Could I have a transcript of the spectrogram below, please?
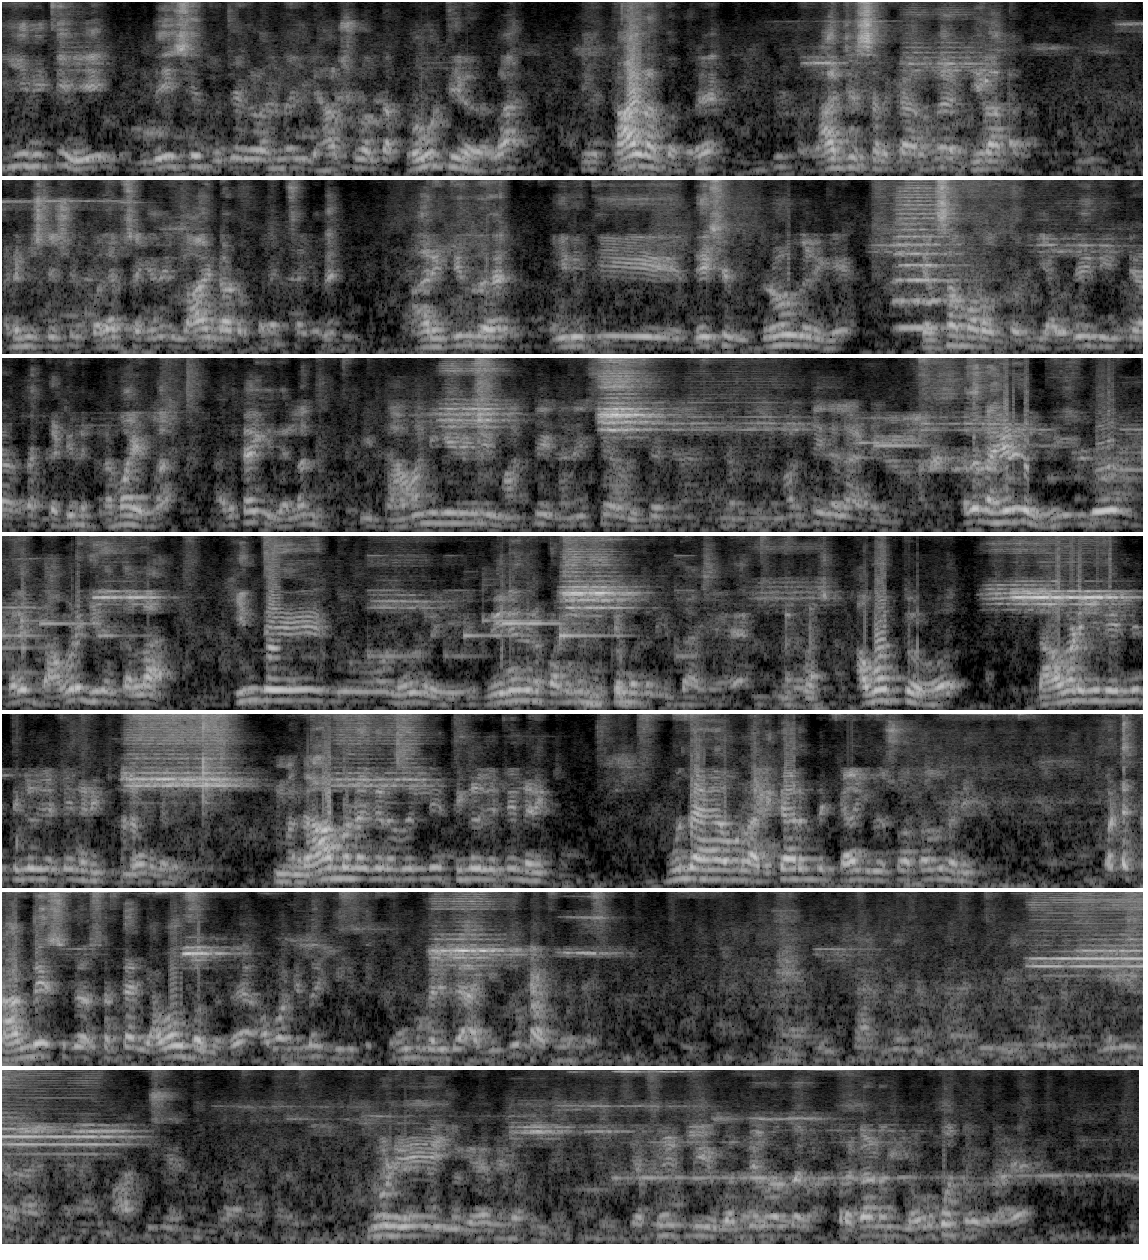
ಈ ರೀತಿ ವಿದೇಶಿ ಧ್ವಜಗಳನ್ನು ಇಲ್ಲಿ ಹಾರಿಸುವಂಥ ಪ್ರವೃತ್ತಿ ಇರೋದಲ್ಲ ಇದು ಕಾರಣ ಅಂತಂದರೆ ರಾಜ್ಯ ಸರ್ಕಾರದ ಡೀಲಾತನ. ಅಡ್ಮಿನಿಸ್ಟ್ರೇಷನ್ ಕೊಲೆಪ್ಸ್ ಆಗಿದೆ ಲಾ ಆ್ಯಂಡ್ ಆರ್ಡರ್ ಕೊಲ್ಯಾಪ್ಸ್ ಆಗಿದೆ. ಆ ರೀತಿಯಿಂದ ಈ ರೀತಿ ದೇಶ ವಿದ್ರೋಹಗಳಿಗೆ ಕೆಲಸ ಮಾಡುವಂಥದ್ದು ಯಾವುದೇ ರೀತಿಯಾದಂಥ ಕಠಿಣ ಕ್ರಮ ಇಲ್ಲ. ಅದಕ್ಕಾಗಿ ಇದೆಲ್ಲ ಈ ದಾವಣಗೆರೆಯಲ್ಲಿ ಮತ್ತೆ ಗಣೇಶ ವಿಸರ್ಜನೆ ಸಂದರ್ಭದಲ್ಲಿ ಮತ್ತೆ ಗಲಾಟೆ ಅದನ್ನ ಹೇಳಿದ್ರಿ ಇದು ಬರೀ ದಾವಣಗೆರೆ ಅಂತಲ್ಲ. ಹಿಂದೆ ನೀವು ನೋಡ್ರಿ ವೀರೇಂದ್ರ ಪಾಟೀಲ್ ಮುಖ್ಯಮಂತ್ರಿ ಇದ್ದಾಗ ಅವತ್ತು ದಾವಣಗೆರೆಯಲ್ಲಿ ತಿಂಗಳಗಟ್ಟಲೆ ನಡೀತು ಚುನಾವಣೆಗಳು. ರಾಮನಗರದಲ್ಲಿ ತಿಂಗಳಗಟ್ಟಲೆ ನಡೀತು. ಮುಂದೆ ಅವರು ಅಧಿಕಾರದಿಂದ ಕೆಳಗಿಳಿಸುವಂಥದ್ದು ನಡೀತು. ಬಟ್ ಕಾಂಗ್ರೆಸ್ ಸರ್ಕಾರ ಯಾವಾಗ ಬಂದಿದೆ ಅವಾಗೆಲ್ಲ ಈ ರೀತಿ ಕೋಮು ಗಲಭೆ ಆಗಿದ್ದು ನಾವು. ನೋಡಿ, ಈಗ ಡೆಫಿನೆಟ್ಲಿ ಒಂದೇ ಒಂದು ಪ್ರಕರಣ ನೋಡ್ಕೊಂತ ಹೋದ್ರೆ,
